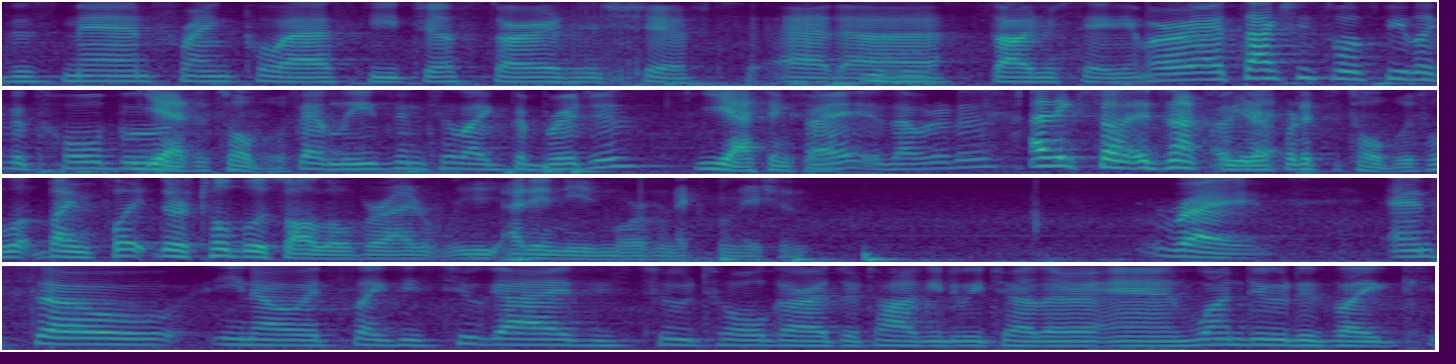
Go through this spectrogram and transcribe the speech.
this man Frank Pulaski just started his shift at uh, Dodger Stadium, or it's actually supposed to be like a toll booth. Mm-hmm. Yeah, it's a toll booth. that leads into like the bridges, Yeah, I think so. right? Is that what it is? I think so. It's not clear, Okay. but it's a toll booth. I mean, there's toll booths all over. I don't. I didn't need more of an explanation. Right. And so, you know, it's like these two guys, these two toll guards are talking to each other, and one dude is like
